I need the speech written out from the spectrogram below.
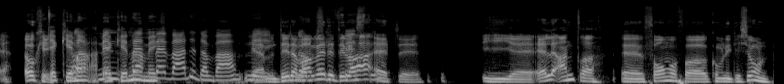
Ja, okay. jeg kender, men jeg kender hvad, ham ikke. hvad var det, der var med Ja, men det, der var med det, det var, at øh, i øh, alle andre øh, former for kommunikation,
